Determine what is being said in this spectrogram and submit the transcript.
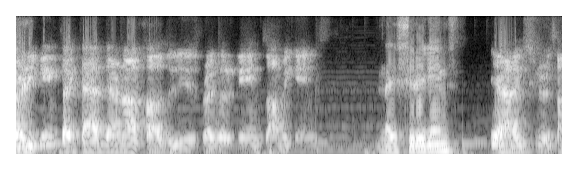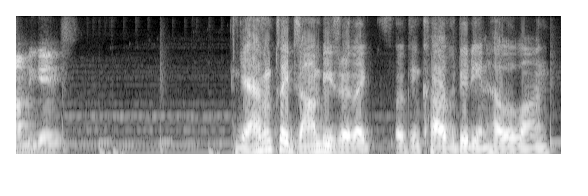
already games like that. They're not Call of Duty, it's regular games, zombie games. Like shooter games. Yeah, like shooter zombie games. Yeah, I haven't played zombies or like fucking Call of Duty in hella long.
